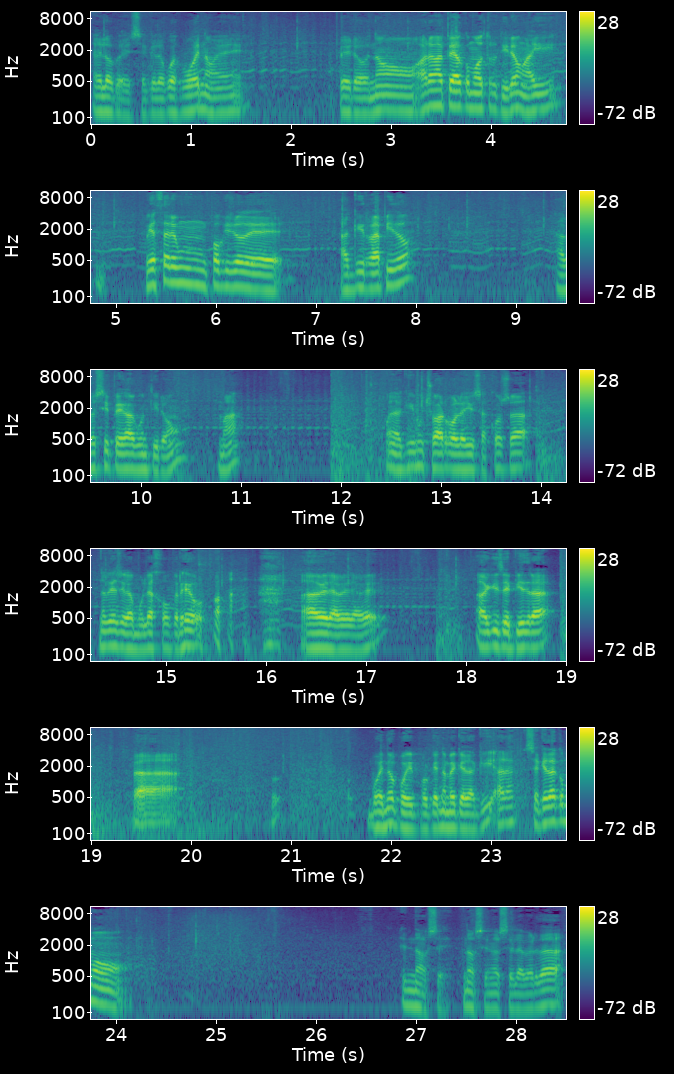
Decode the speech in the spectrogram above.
el OBS, que luego es bueno, ¿eh? Pero no... Ahora me ha pegado como otro tirón ahí. Voy a hacer un poquillo de... Aquí rápido. A ver si pega algún tirón. Más. Bueno, aquí hay muchos árboles y esas cosas. No voy a llegar muy lejos, creo. a ver, a ver, a ver. Aquí se piedra. Ah. Bueno, pues ¿por qué no me queda aquí? Ahora se queda como... No sé, no sé, no sé. La verdad...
